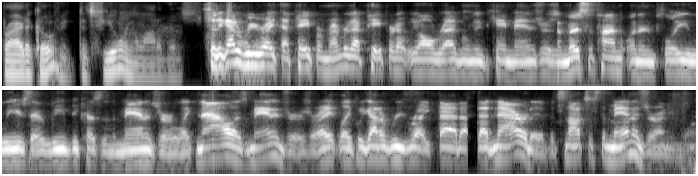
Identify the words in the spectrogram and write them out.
prior to COVID. That's fueling a lot of this. So they got to rewrite that paper. Remember that paper that we all read when we became managers? And most of the time, when an employee leaves, they leave because of the manager. Like now, as managers, right? Like we got to rewrite that uh, that narrative. It's not just the manager anymore.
